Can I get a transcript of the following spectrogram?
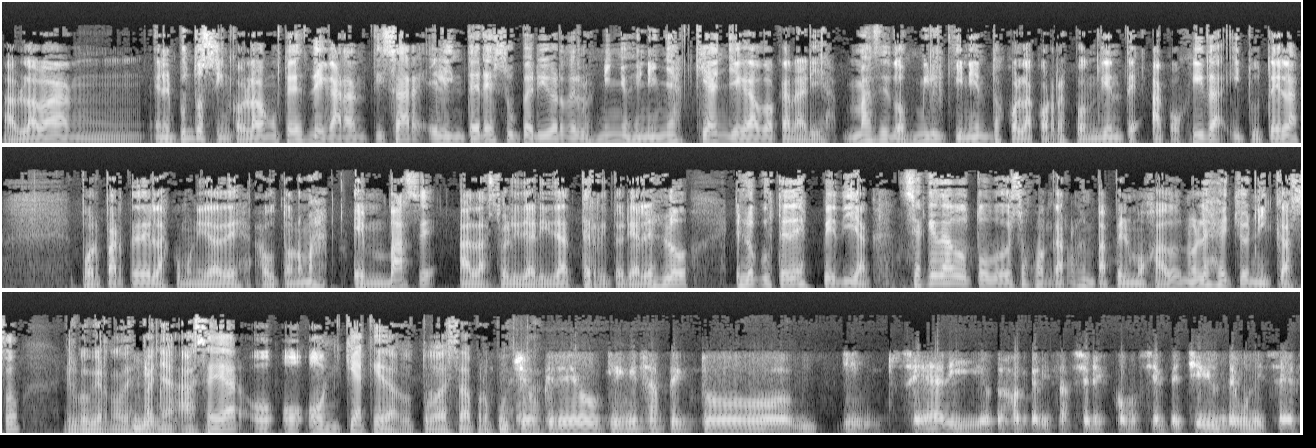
hablaban, en el punto 5 hablaban ustedes de garantizar el interés superior de los niños y niñas que han llegado a Canarias. Más de 2.500 con la correspondiente acogida y tutela por parte de las comunidades autónomas en base a la solidaridad territorial. Es lo, es lo que ustedes pedían. ¿Se ha quedado todo eso, Juan Carlos, en papel mojado? ¿No les ha hecho ni caso el gobierno de España a CEAR o, o, en qué ha quedado toda esa propuesta? Yo creo que en ese aspecto CEAR y otras organizaciones como Siempre Chile, UNICEF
